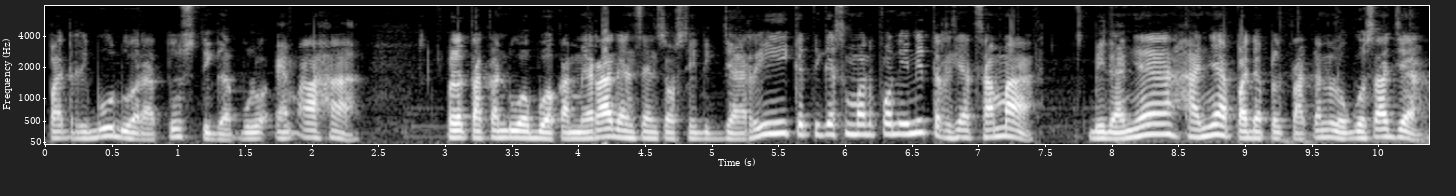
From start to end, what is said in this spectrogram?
4230 mAh. Peletakan dua buah kamera dan sensor sidik jari ketiga smartphone ini terlihat sama, Bedanya hanya pada peletakan logo saja.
